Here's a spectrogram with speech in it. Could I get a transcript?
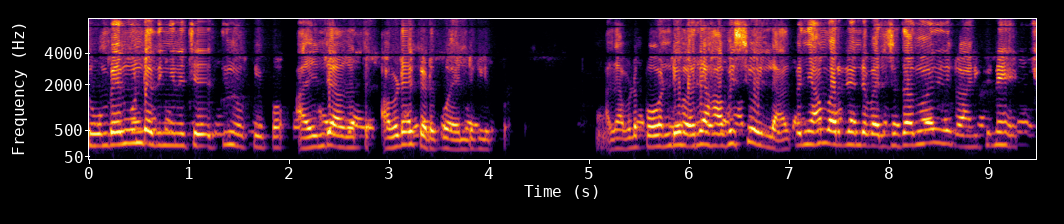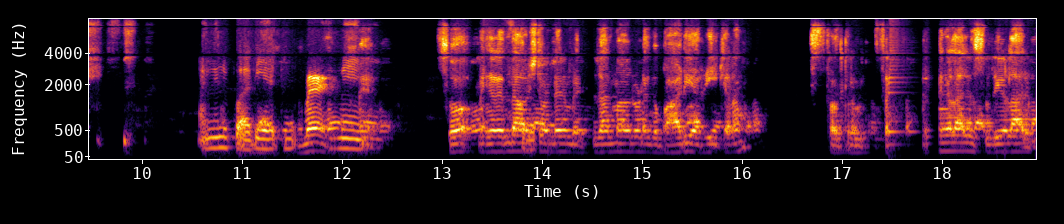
തൂമ്പയും കൊണ്ട് അതിങ്ങനെ ചെത്തി നോക്കിയപ്പോ അതിന്റെ അകത്ത് അവിടെ കിടക്കുക എന്റെ ക്ലിപ്പ്. അത് അവിടെ പോകേണ്ട ഒരു ആവശ്യമില്ല. അപ്പൊ ഞാൻ പറഞ്ഞു എന്റെ പരിശുദ്ധമാതി ഇത് കാണിക്കണേ. അങ്ങനെ പാടിയായിരുന്നു. സോ നിങ്ങൾ എന്താ ആവശ്യമുണ്ടെങ്കിലും പരിശുദ്ധാത്മാവിനോടൊക്കെ പാടി അറിയിക്കണം. സ്തോത്രം. സ്തുതികളാലും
